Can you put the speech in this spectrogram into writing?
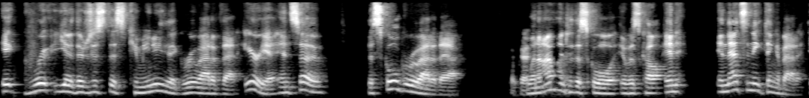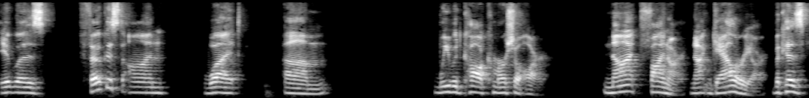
it grew, you know, there's just this community that grew out of that area. And so the school grew out of that. Okay. When I went to the school, it was called, and and that's the neat thing about it. It was focused on what um, we would call commercial art not fine art, not gallery art. Because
